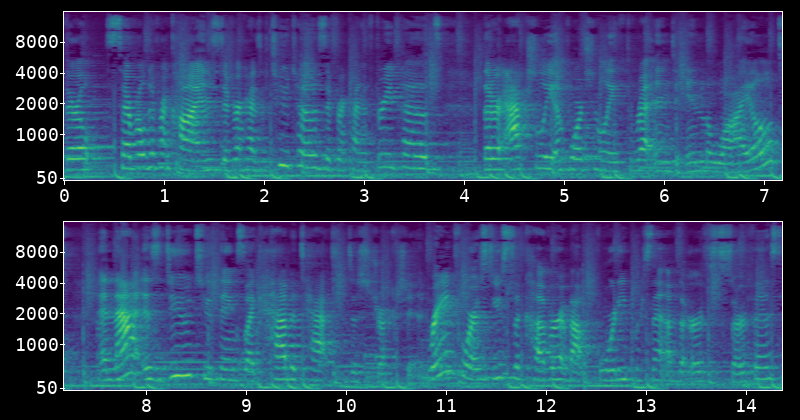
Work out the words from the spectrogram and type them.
there are several different kinds, different kinds of two-toes, different kinds of three-toads, that are actually unfortunately threatened in the wild. And that is due to things like habitat destruction. Rainforests used to cover about 40% of the Earth's surface,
